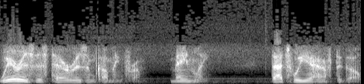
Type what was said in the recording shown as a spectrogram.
Where is this terrorism coming from? Mainly. That's where you have to go.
